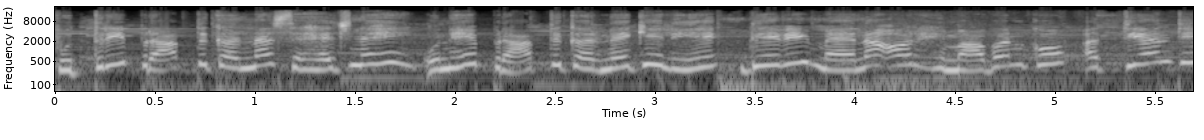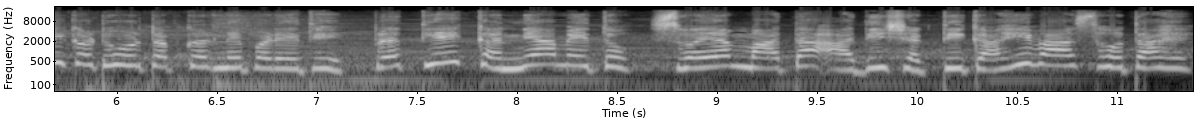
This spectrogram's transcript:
पुत्री प्राप्त करना सहज नहीं। उन्हें प्राप्त करने के लिए देवी मैना और हिमावन को अत्यंत ही कठोर तप करने पड़े थे। प्रत्येक कन्या में तो स्वयं माता आदि शक्ति का ही वास होता है।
